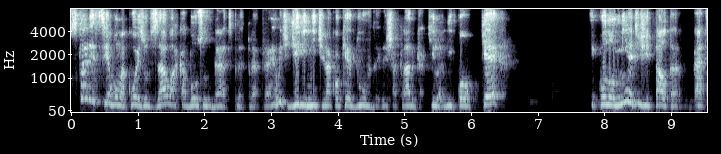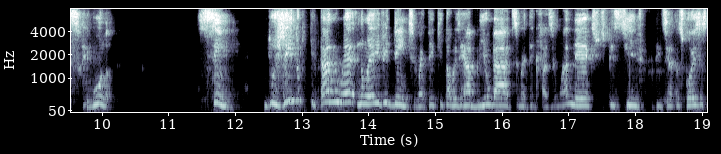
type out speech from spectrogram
esclarecer alguma coisa, usar o arcabouço do GATS para realmente dirimir, tirar qualquer dúvida e deixar claro que aquilo ali, qualquer economia digital, tá, o GATS regula, sim. Do jeito que está, não é, não é evidente. Você vai ter que talvez reabrir o GATS, você vai ter que fazer um anexo específico, tem certas coisas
